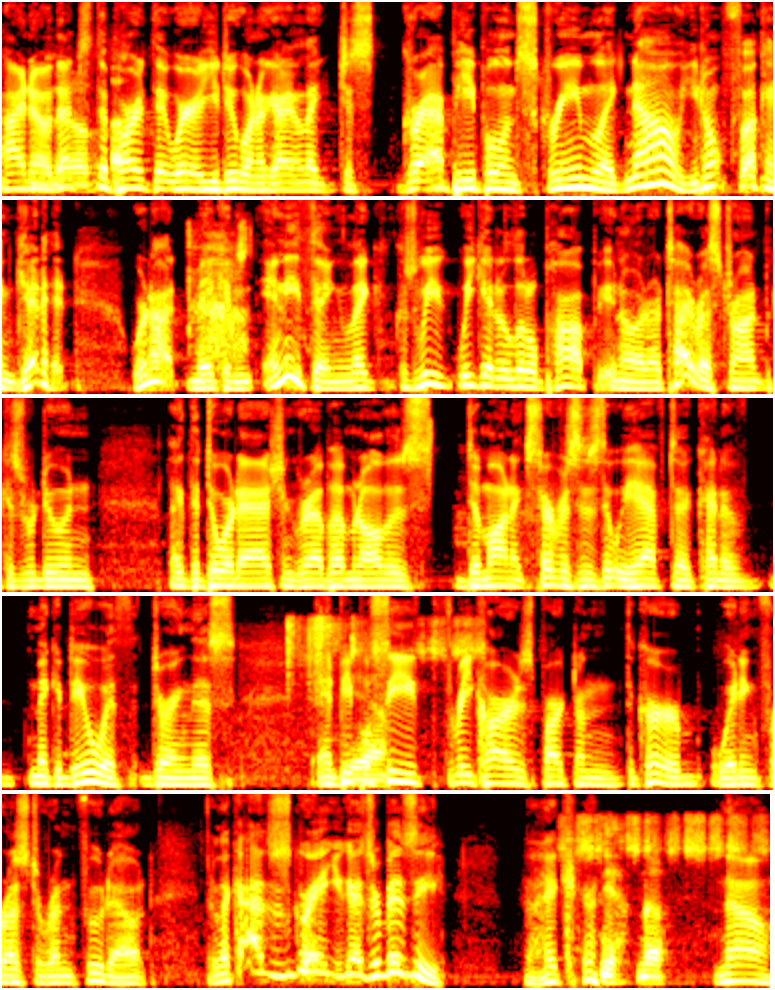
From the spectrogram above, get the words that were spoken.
I know. That's know? the part that where you do want to like just grab people and scream like, no, you don't fucking get it we're not making anything like because we we get a little pop, you know, at our Thai restaurant because we're doing like the DoorDash and Grubhub and all those demonic services that we have to kind of make a deal with during this. And people yeah. see three cars parked on the curb waiting for us to run food out. They're like, "Ah, this is great. You guys are busy." Like, yeah, no, no,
